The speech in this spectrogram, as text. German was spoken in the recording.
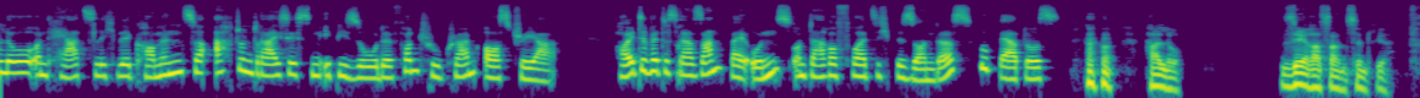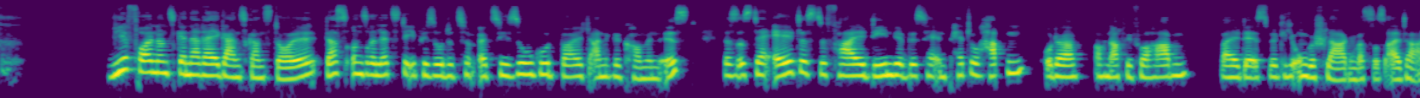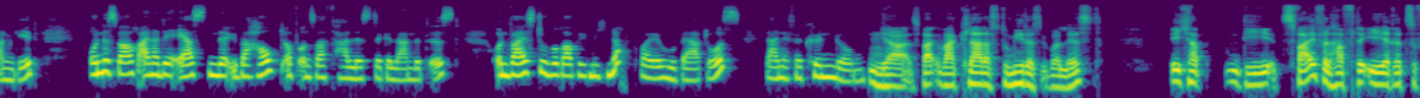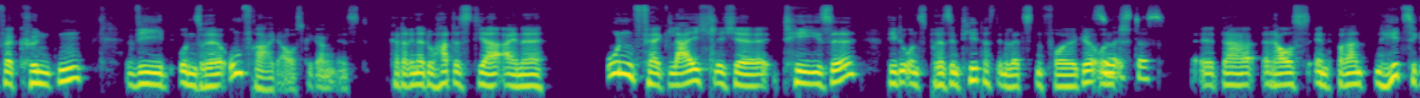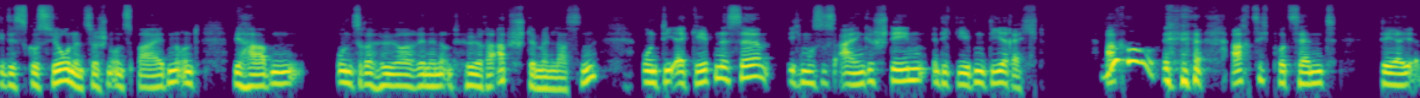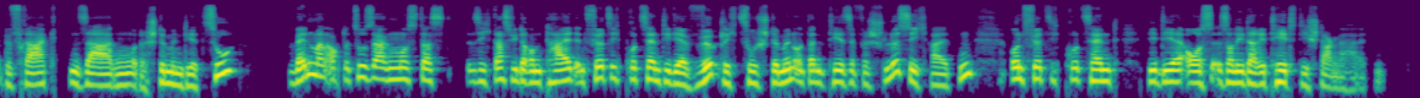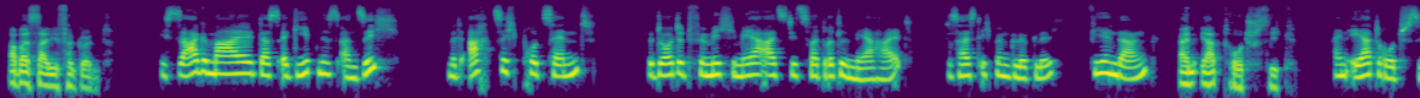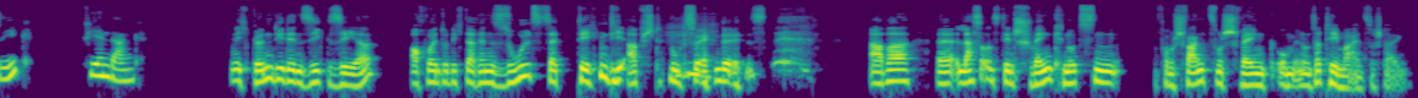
Hallo und herzlich willkommen zur 38. Episode von True Crime Austria. Heute wird es rasant bei uns und darauf freut sich besonders Hubertus. Hallo. Sehr rasant sind wir. Wir freuen uns generell ganz, ganz doll, dass unsere letzte Episode zum Ötzi so gut bei euch angekommen ist. Das ist der älteste Fall, den wir bisher in petto hatten oder auch nach wie vor haben, weil der ist wirklich ungeschlagen, was das Alter angeht. Und es war auch einer der ersten, der überhaupt auf unserer Fallliste gelandet ist. Und weißt du, worauf ich mich noch freue, Hubertus? Deine Verkündung. Ja, es war, war klar, dass du mir das überlässt. Ich habe die zweifelhafte Ehre zu verkünden, wie unsere Umfrage ausgegangen ist. Katharina, du hattest ja eine unvergleichliche These, die du uns präsentiert hast in der letzten Folge. So und ist es. Äh, daraus entbrannten hitzige Diskussionen zwischen uns beiden und wir haben unsere Hörerinnen und Hörer abstimmen lassen. Und die Ergebnisse, ich muss es eingestehen, die geben dir recht. Juhu! 80 Prozent der Befragten sagen oder stimmen dir zu wenn man auch dazu sagen muss, dass sich das wiederum teilt in 40 Prozent, die dir wirklich zustimmen und deine These für schlüssig halten und 40 Prozent, die dir aus Solidarität die Stange halten. Aber es sei dir vergönnt. Ich sage mal, das Ergebnis an sich mit 80 Prozent bedeutet für mich mehr als die Zweidrittelmehrheit. Das heißt, ich bin glücklich. Vielen Dank. Ein Erdrutschsieg. Ein Erdrutschsieg. Vielen Dank. Ich gönne dir den Sieg sehr auch wenn du dich darin suhlst, seitdem die Abstimmung zu Ende ist. Aber äh, lass uns den Schwenk nutzen, vom Schwank zum Schwenk, um in unser Thema einzusteigen.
